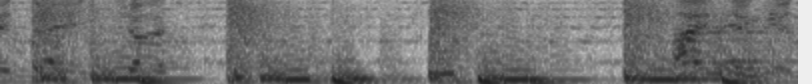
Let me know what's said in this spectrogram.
it dangerous. I think it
